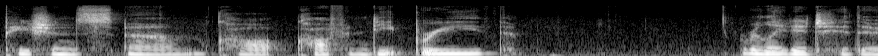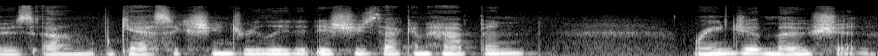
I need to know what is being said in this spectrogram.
patients um, call, cough and deep breathe, related to those um, gas exchange related issues that can happen. Range of motion.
